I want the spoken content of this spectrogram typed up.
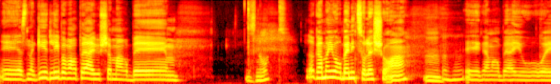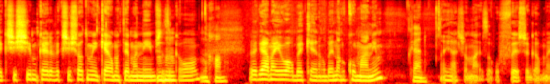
Uh, אז נגיד לי במרפאה היו שם הרבה... זנות? לא, גם היו הרבה ניצולי שואה, Mm, אה, גם הרבה היו אה, קשישים כאלה וקשישות מכרם התימנים, שזה מהמם. קרוב, נכון, וגם היו הרבה, כן, הרבה נרקומנים. כן. היה שם איזה רופא שגם, אה,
